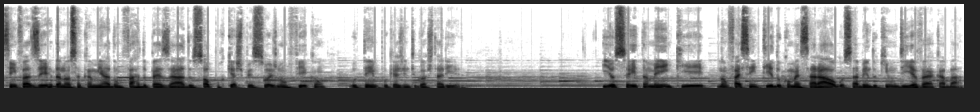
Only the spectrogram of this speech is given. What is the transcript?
sem fazer da nossa caminhada um fardo pesado só porque as pessoas não ficam o tempo que a gente gostaria. E eu sei também que não faz sentido começar algo sabendo que um dia vai acabar.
